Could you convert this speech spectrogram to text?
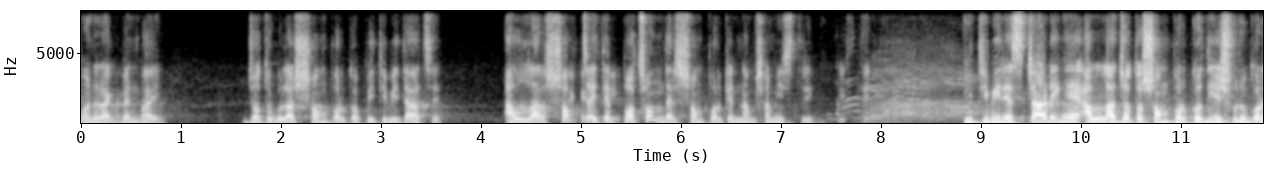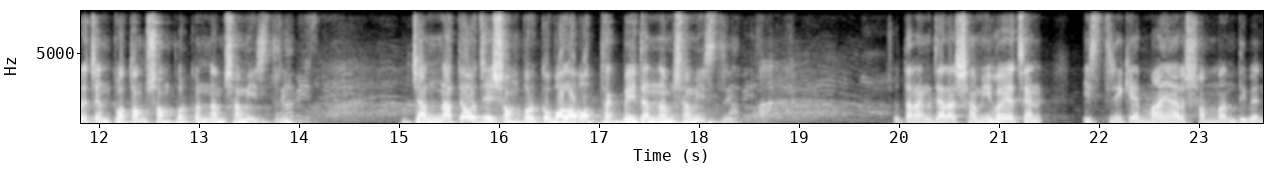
মনে রাখবেন ভাই, যতগুলা সম্পর্ক পৃথিবীতে আছে, আল্লাহর সবচাইতে পছন্দের সম্পর্কের নাম স্বামী, স্ত্রী। পৃথিবীর স্টার্টিং এ আল্লাহ যত সম্পর্ক দিয়ে শুরু করেছেন, প্রথম সম্পর্কের নাম স্বামী, স্ত্রী। জান্নাতেও যে সম্পর্ক বলবৎ থাকবে, এটার নাম স্বামী, স্ত্রী। সুতরাং যারা স্বামী হয়েছেন, স্ত্রীকে মায়ার সম্মান দিবেন।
